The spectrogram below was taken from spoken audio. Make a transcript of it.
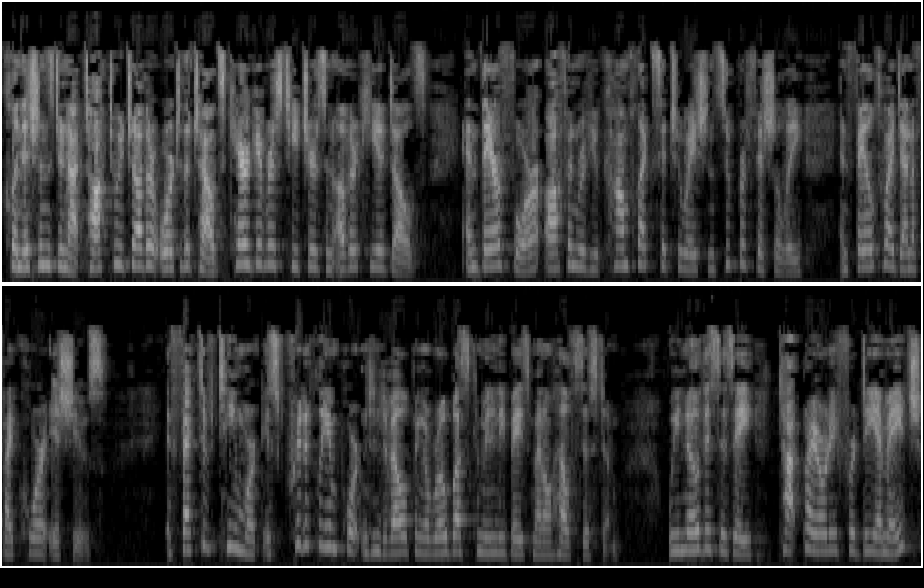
Clinicians do not talk to each other or to the child's caregivers, teachers, and other key adults, and therefore often review complex situations superficially and fail to identify core issues. Effective teamwork is critically important in developing a robust community-based mental health system. We know this is a top priority for DMH,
